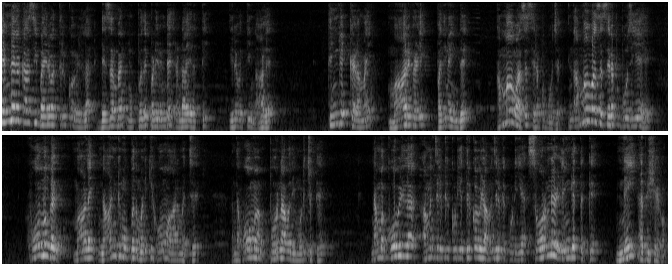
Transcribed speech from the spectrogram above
தென்னக காசி பைரவ திருக்கோவிலில் டிசம்பர் முப்பது பன்னிரெண்டு ரெண்டாயிரத்தி இருபத்தி நாலு. திங்கட்கிழமை மார்கழி பதினைந்து அமாவாசை சிறப்பு பூஜை. இந்த அமாவாசை சிறப்பு பூஜையே ஹோமங்கள் மாலை நான்கு முப்பது மணிக்கு ஹோமம் ஆரம்பித்து அந்த ஹோமம் பூர்ணாவதி முடிச்சுட்டு நம்ம கோவிலில் அமைஞ்சிருக்கக்கூடிய திருக்கோவில் அமைஞ்சிருக்கக்கூடிய சொர்ண லிங்கத்துக்கு நெய் அபிஷேகம்.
